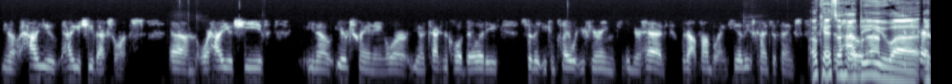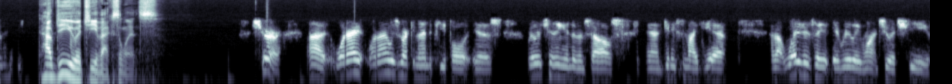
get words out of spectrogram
you know how you how you achieve excellence, um, or how you achieve you know ear training or you know technical ability so that you can play what you're hearing in your head without fumbling. You know these kinds of things. Okay, so, so how do um, you uh, kind of, how do you achieve excellence? Sure. Uh, what I what I always recommend to people is really tuning into themselves and getting some idea about what it is they, they really want to achieve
